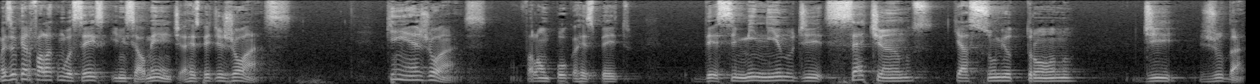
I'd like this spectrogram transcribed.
Mas eu quero falar com vocês, inicialmente, a respeito de Joás. Quem é Joás? Vou falar um pouco a respeito desse menino de sete anos que assume o trono de Judá.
